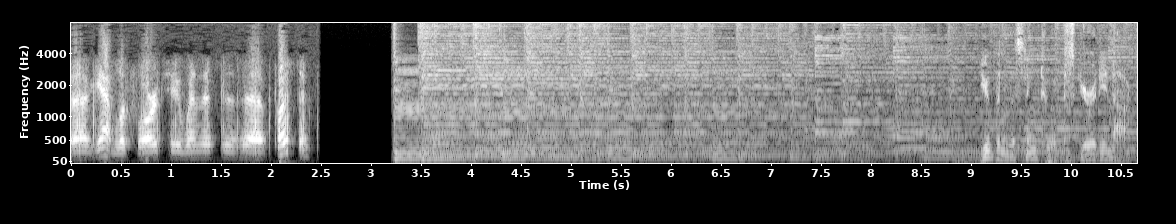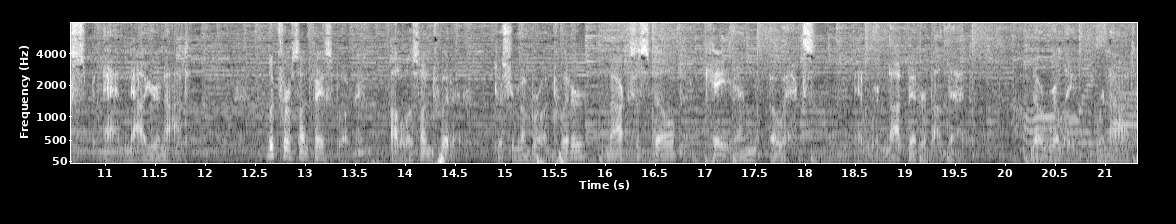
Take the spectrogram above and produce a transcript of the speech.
uh, yeah look forward to when this is uh, posted. You've been listening to Obscurity Knocks, and now you're not. Look for us on Facebook. Follow us on Twitter. Just remember on Twitter, Knox is spelled K-N-O-X, and we're not bitter about that. No, really, we're not.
